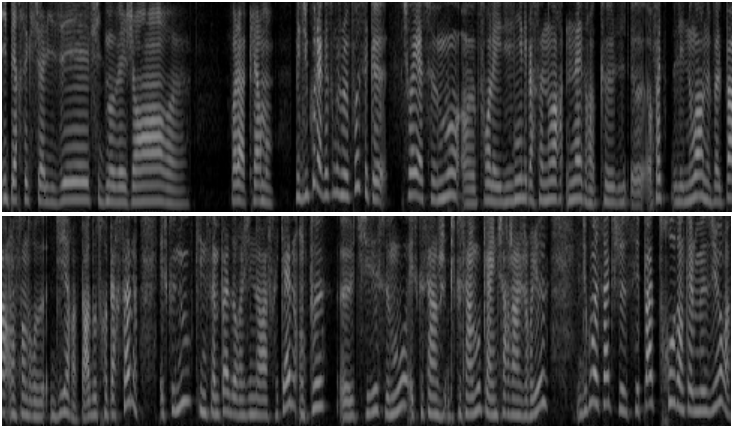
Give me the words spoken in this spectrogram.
hypersexualisé, fille de mauvais genre. Euh, voilà, clairement. Mais du coup, la question que je me pose, c'est que, tu vois, il y a ce mot euh, pour désigner les personnes noires nègres que, euh, en fait, les noirs ne veulent pas entendre dire par d'autres personnes. Est-ce que nous, qui ne sommes pas d'origine nord-africaine, on peut euh, utiliser ce mot? Est-ce que c'est un, puisque c'est un mot qui a une charge injurieuse? Du coup, c'est vrai que je ne sais pas trop dans quelle mesure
